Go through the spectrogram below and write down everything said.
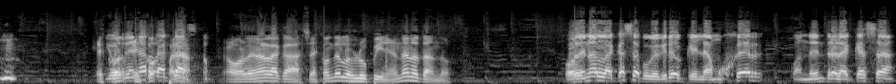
Esco- ordenar la pará, casa. Ordenar la casa, esconder los lupines, anda anotando. Ordenar la casa porque creo que la mujer cuando entra a la casa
